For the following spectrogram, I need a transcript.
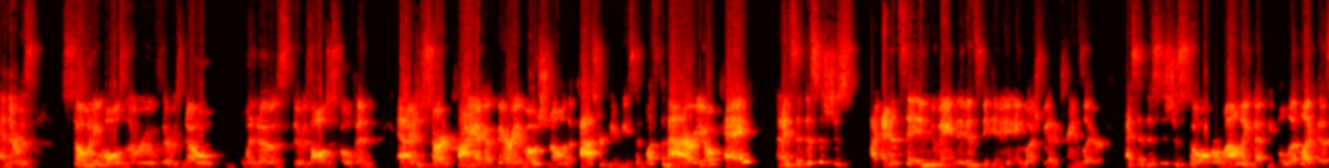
and there was so many holes in the roof. There was no windows. It was all just open. And I just started crying. I got very emotional. And the pastor came to me and said, What's the matter? Are you okay? And I said, This is just, I, I didn't say inhumane. They didn't speak any English. We had a translator. I said, This is just so overwhelming that people live like this.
